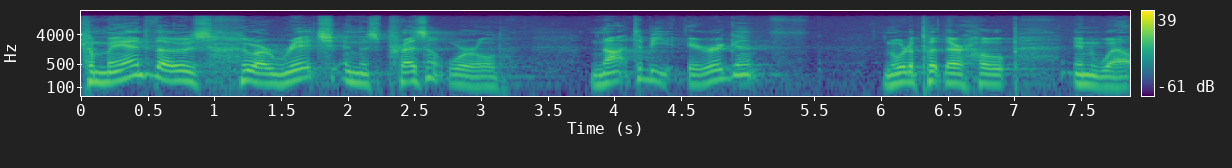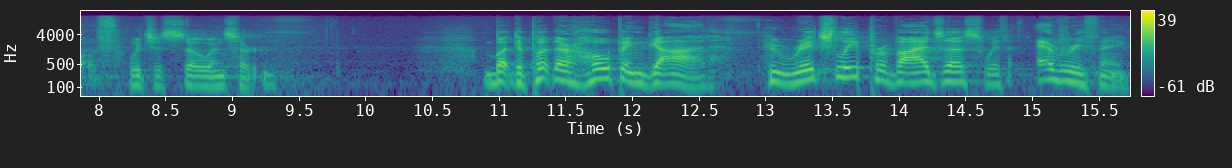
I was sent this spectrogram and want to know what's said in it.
Command those who are rich in this present world not to be arrogant, nor to put their hope in wealth, which is so uncertain, but to put their hope in God, who richly provides us with everything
